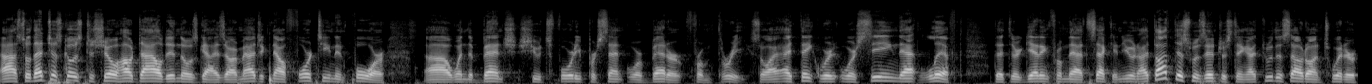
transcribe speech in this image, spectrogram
Uh, so that just goes to show how dialed in those guys are. Magic now 14 and four uh, when the bench shoots 40% or better from three. So I, I, think we're we're seeing that lift that they're getting from that second unit. I thought this was interesting. I threw this out on Twitter.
